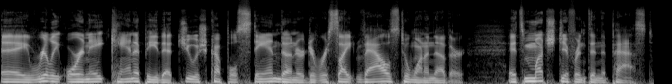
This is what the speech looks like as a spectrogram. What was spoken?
a really ornate canopy that Jewish couples stand under to recite vows to one another. It's much different than the past.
